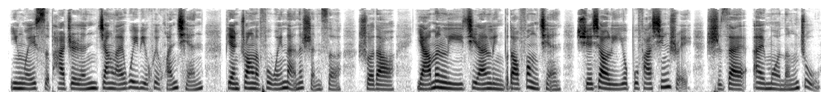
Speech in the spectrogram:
因为死怕这人将来未必会还钱，便装了副为难的神色，说道：“衙门里既然领不到俸钱，学校里又不发薪水，实在爱莫能助，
